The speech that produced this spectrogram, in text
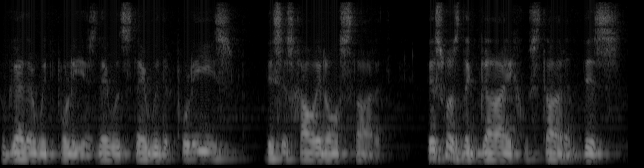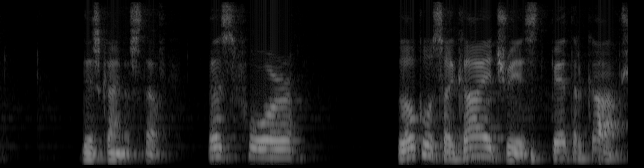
Together with police, they would stay with the police. This is how it all started. This was the guy who started this this kind of stuff. As for local psychiatrist Peter Kapsch,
